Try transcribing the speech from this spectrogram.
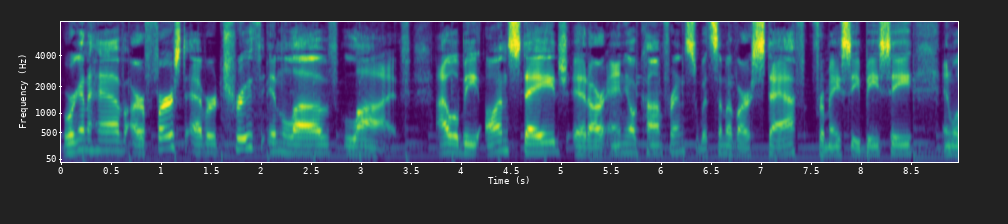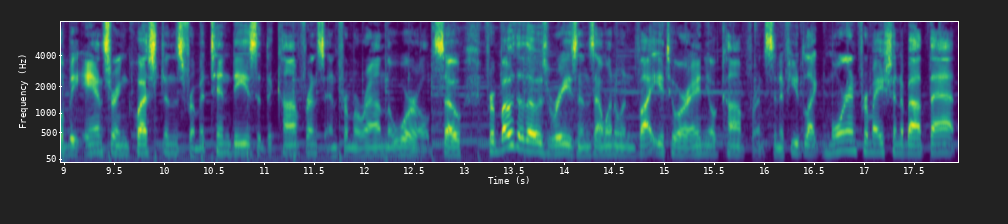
we're going to have our first ever Truth in Love Live. I will be on stage at our annual conference with some of our staff from ACBC, and we'll be answering questions from attendees at the conference and from around the world. So, for both of those reasons, I want to invite you to our annual conference. And if you'd like more information about that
